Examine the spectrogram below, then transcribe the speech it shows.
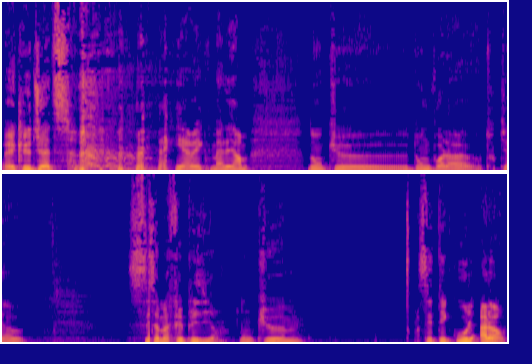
avec les Jets et avec Malherbe. Donc, euh, donc voilà, en tout cas, ça m'a fait plaisir. Donc, euh, c'était cool. Alors,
